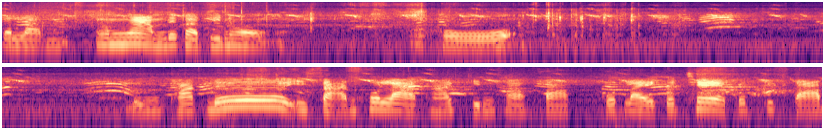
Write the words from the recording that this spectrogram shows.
กระหลำงามๆด้วยค่ะพี่น้อง โอ้โหบึงพักเด้ออีสานโคราชหากินค่ะฝากกดไลค์กดแชร์กดติดตาม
